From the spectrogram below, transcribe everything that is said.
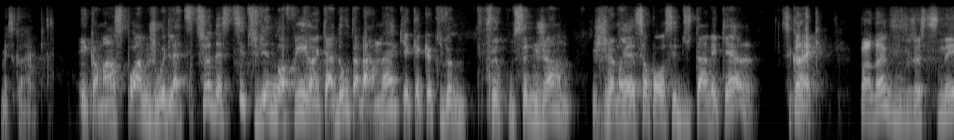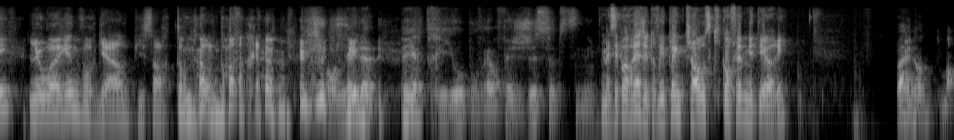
Mais c'est correct. Et commence pas à me jouer de l'attitude. Esti, tu viens de m'offrir un cadeau, tabarnak. Il y a quelqu'un qui veut me faire pousser une jambe. J'aimerais ça passer du temps avec elle. C'est correct. Pendant que vous vous ostinez, les Warren vous regardent puis ils s'en retournent dans le bar. On est le pire trio pour vrai. On fait juste s'obstiner. Mais c'est pas vrai, j'ai trouvé plein de choses qui confirment mes théories. Un autre- bon,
